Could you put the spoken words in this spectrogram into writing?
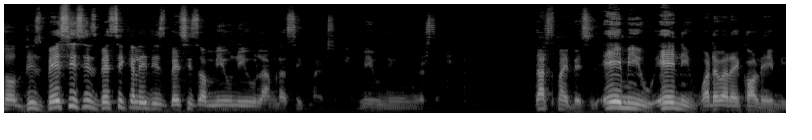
So, this basis is basically this basis of mu, nu, lambda, sigma, etc., mu, nu, etc. That is my basis, a mu, a nu, whatever I call a mu.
